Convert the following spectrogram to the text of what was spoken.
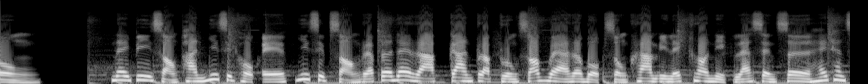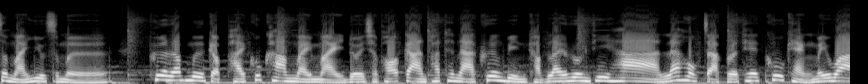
ลง ในปี 2026 F-22 Raptor ได้รับการปรับปรุงซอฟต์แวร์ระบบสงครามอิเล็กทรอนิกส์และเซ็นเซอร์ให้ทันสมัยอยู่เสมอ เพื่อรับมือกับภัยคุกคามใหม่ๆ โดยเฉพาะการพัฒนาเครื่องบินขับไล่รุ่นที่ 5 และ 6 จากประเทศคู่แข่งไม่ว่า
